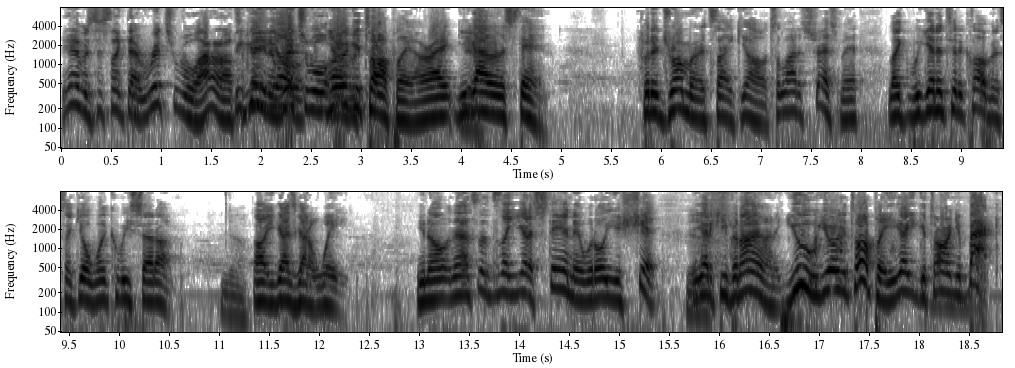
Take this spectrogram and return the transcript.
Yeah, but it's just like that ritual. I don't know. To Because me, the yo, ritual. you're a guitar player, all right? You Yeah. gotta understand. For the drummer, it's like, yo, it's a lot of stress, man. Like we get into the club and it's like, yo, when can we set up? Yeah. Oh, you guys gotta wait. You know, and that's it's like you gotta stand there with all your shit. You gotta keep an eye on it. You, you're a guitar player. You got your guitar on your back.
